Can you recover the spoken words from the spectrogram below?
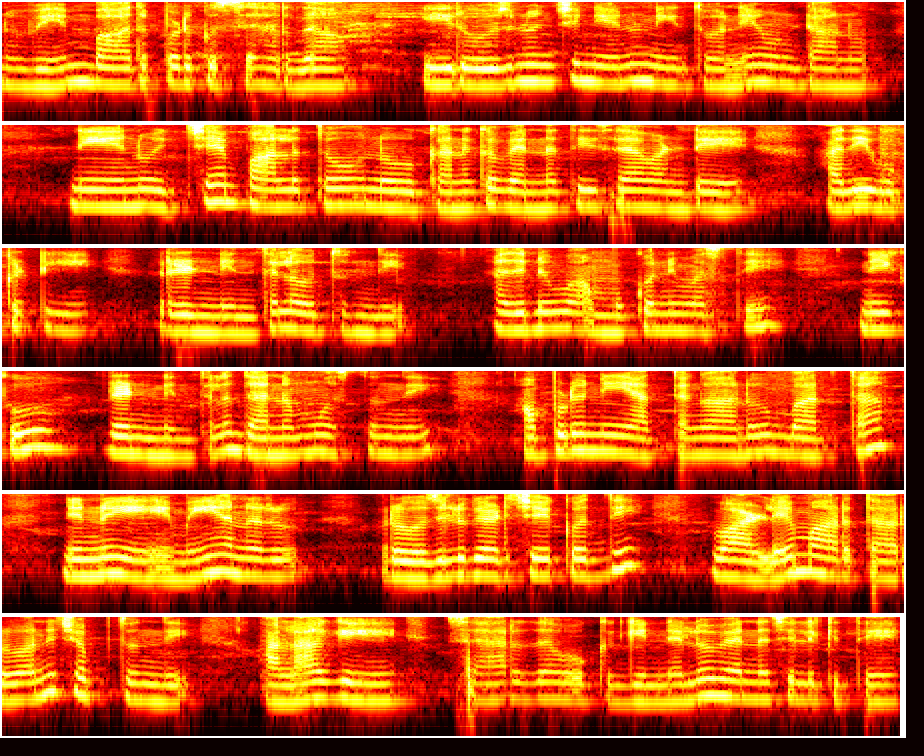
నువ్వేం బాధపడకు శారద. ఈ రోజు నుంచి నేను నీతోనే ఉంటాను. నేను ఇచ్చే పాలతో నువ్వు కనుక వెన్న తీసావంటే అది ఒకటి రెండింతలు అవుతుంది అది నువ్వు అమ్ముకొని వస్తే నీకు రెండింతల ధనం వస్తుంది. అప్పుడు నీ అత్తగారు భర్త నిన్ను ఏమీ అనరు. రోజులు గడిచే కొద్దీ వాళ్ళే మారతారు అని చెప్తుంది. అలాగే శారద ఒక గిన్నెలో వెన్న చిలికితే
